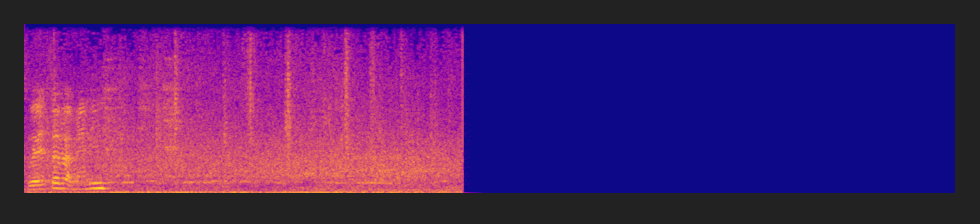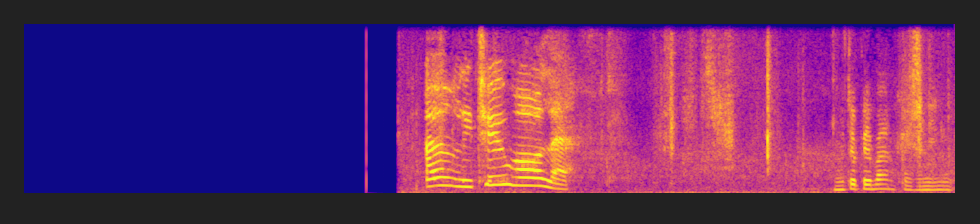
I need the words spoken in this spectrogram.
สวยแต่แบบนี้ Only two more left. หนูจะไปบ้านใครคะนี่ลูก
